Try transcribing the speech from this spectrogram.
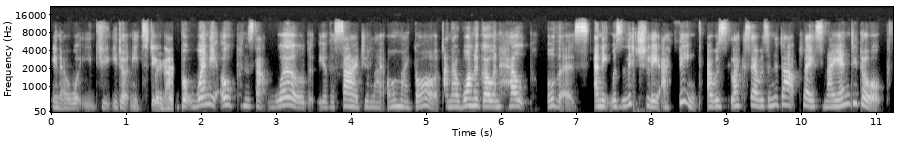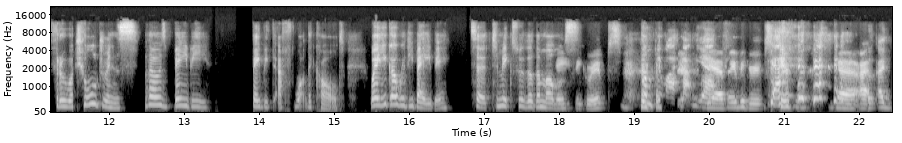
you know what you, you don't need to do mm-hmm. that. But when it opens that world at the other side you're like oh my god and i want to go and help others. And it was literally i think i was like i say i was in a dark place and i ended up through a children's those baby baby what they called? Where you go with your baby to, to mix with other mums. Baby groups something like that yeah. Yeah baby groups yeah, yeah I, I,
